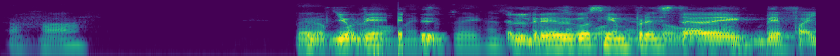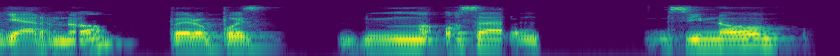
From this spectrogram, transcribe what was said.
ajá, pero Yo por el pienso te dejas riesgo siempre está de, de fallar, ¿no? Pero pues, no, o sea, si no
